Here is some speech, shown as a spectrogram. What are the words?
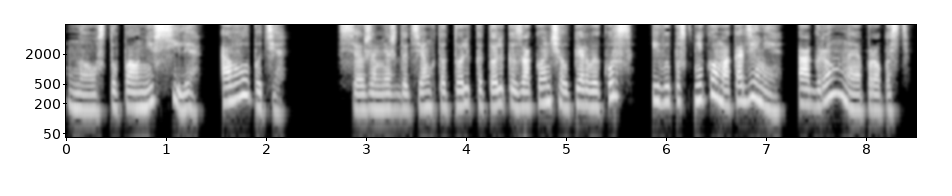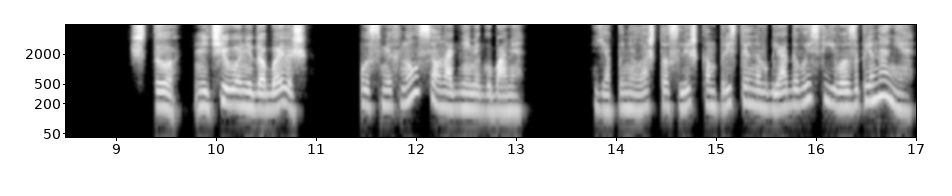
но уступал не в силе, а в опыте. Все же между тем, кто только-только закончил первый курс, и выпускником Академии, огромная пропасть. «Что, ничего не добавишь?» Усмехнулся он одними губами. Я поняла, что слишком пристально вглядываюсь в его заклинания,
